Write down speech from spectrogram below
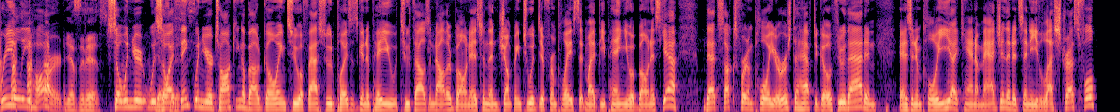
really hard. Yes, it is. So when you're so I it think is. when you're talking about going to a fast food place that's going to pay you two thousand dollar bonus and then jumping to a different place that might be paying you a bonus, yeah, that sucks for employers to have to go through that. And as an employee, I can't imagine that it's any less stressful.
